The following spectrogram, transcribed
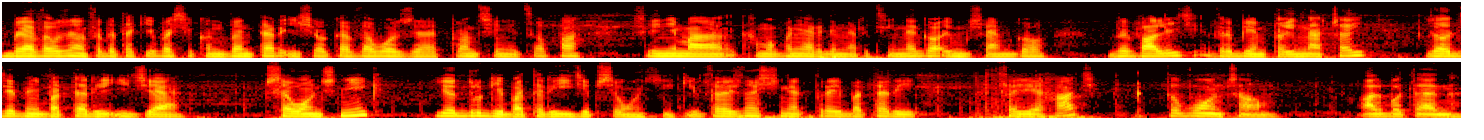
Bo ja założyłem sobie taki właśnie konwenter i się okazało, że prąd się nie cofa, czyli nie ma hamowania regeneracyjnego i musiałem go wywalić. Zrobiłem to inaczej, że od jednej baterii idzie przełącznik i od drugiej baterii idzie przełącznik. I w zależności na której baterii chcę jechać, to włączam albo ten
